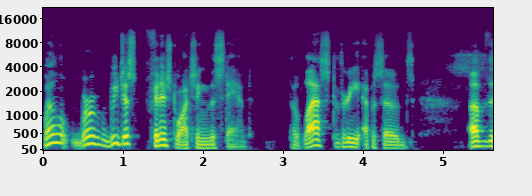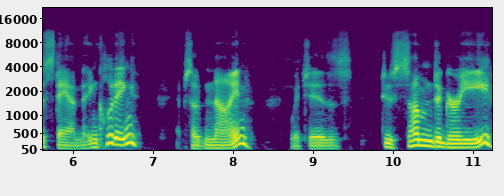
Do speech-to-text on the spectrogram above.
well, we're we just finished watching The Stand, the last three episodes of The Stand, including episode nine, which is to some degree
